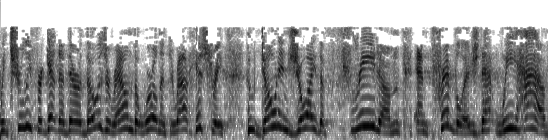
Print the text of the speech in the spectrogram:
we truly forget that there are those around the world and throughout history who don't enjoy the freedom and privilege that we have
